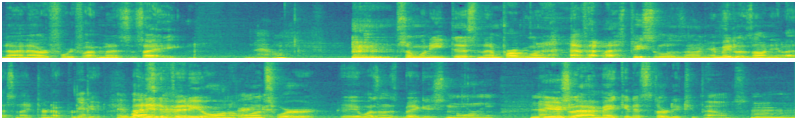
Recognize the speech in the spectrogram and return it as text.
9 hours, 45 minutes since I ate. No. So I'm gonna eat this, and then I'm probably gonna have that last piece of lasagna. I made lasagna last night; turned out pretty Yeah, good. it I did a video on it once good. where it wasn't as big as normal. No. Usually I make it as 32 pounds. Mm-hmm.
